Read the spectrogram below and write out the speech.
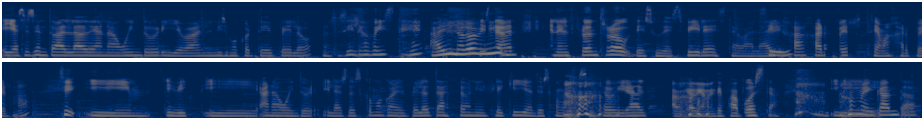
ella se sentó al lado de Anna Wintour y llevaban el mismo corte de pelo. No sé si lo viste. Ay, no lo vi. Estaban en el front row de su desfile. Estaba la hija Harper, se llama Harper, ¿no? Sí. Y, y, Anna Wintour. Y las dos como con el pelo tazón y el flequillo. Entonces como que se hizo viral. Obviamente fue aposta. Y me encanta.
